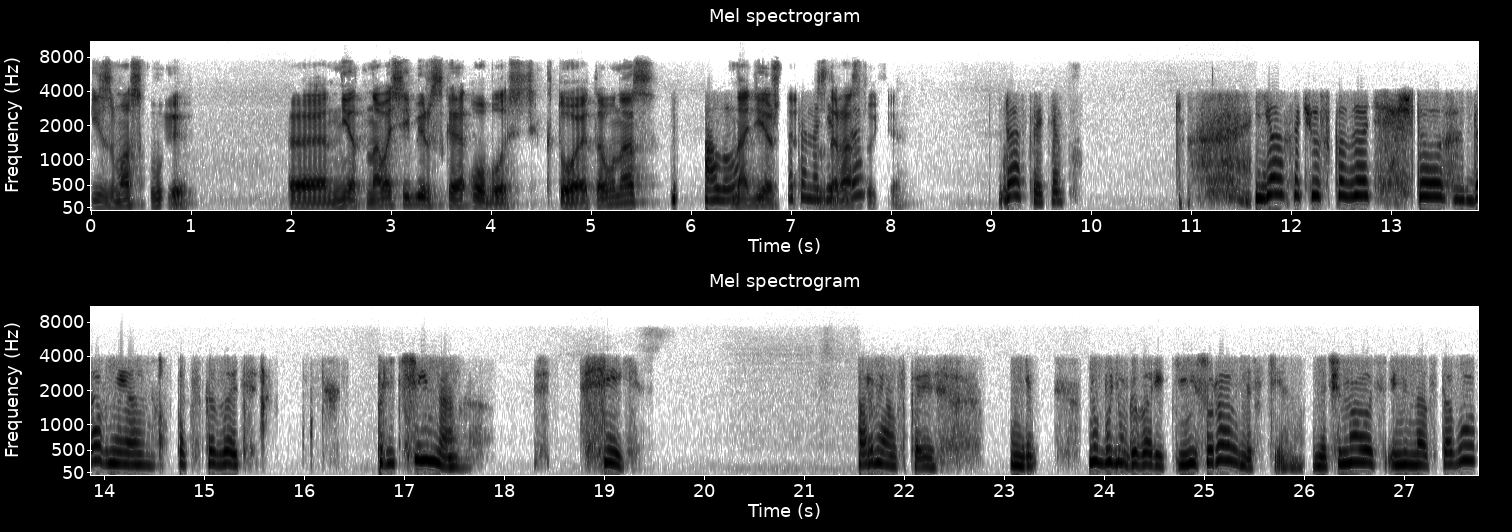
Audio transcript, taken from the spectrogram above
из Москвы. Э, нет, Новосибирская область. Кто это у нас? Алло. Надежда. Это Надежда. Здравствуйте. Здравствуйте. Я хочу сказать, что давняя, так сказать, причина всей армянской ну, будем говорить, несуразности начиналось именно с того,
